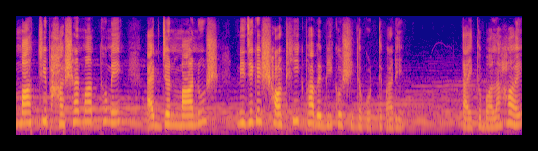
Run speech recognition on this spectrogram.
মাতৃভাষার মাধ্যমে একজন মানুষ নিজেকে সঠিকভাবে বিকশিত করতে পারে। তাই তো বলা হয়,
